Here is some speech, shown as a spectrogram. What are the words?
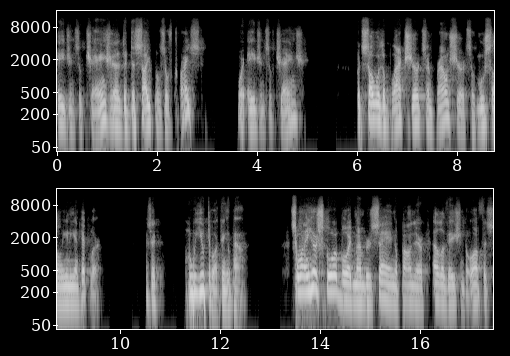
agents of change. Uh, the disciples of Christ were agents of change, but so were the black shirts and brown shirts of Mussolini and Hitler. I said, Who are you talking about? So when I hear school board members saying upon their elevation to office,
